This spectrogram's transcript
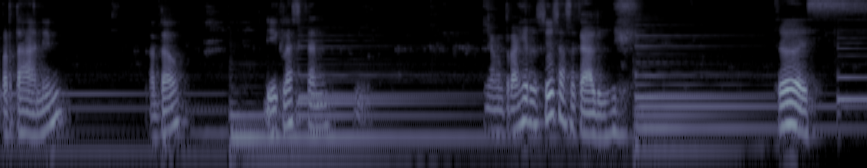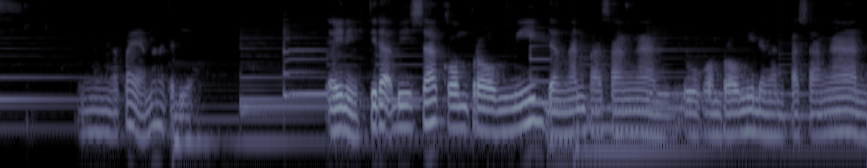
pertahanin atau diikhlaskan. Yang terakhir susah sekali. Terus hmm, apa ya mana tadi ya? Ya ini tidak bisa kompromi dengan pasangan. Tuh kompromi dengan pasangan.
